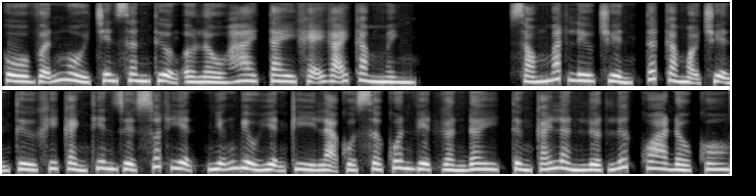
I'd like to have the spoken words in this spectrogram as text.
Cô vẫn ngồi trên sân thượng ở lầu hai tay khẽ gãi cầm mình. Sóng mắt lưu truyền, tất cả mọi chuyện từ khi cảnh thiên duyệt xuất hiện, những biểu hiện kỳ lạ của sở quân Việt gần đây, từng cái lần lượt lướt qua đầu cô.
